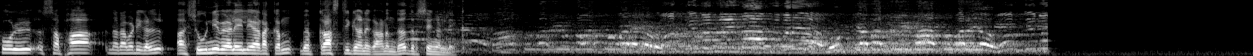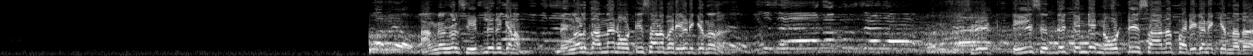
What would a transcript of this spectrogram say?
ഇപ്പോൾ സഭാ നടപടികൾ ശൂന്യവേളയിലെ അടക്കം വെബ്കാസ്റ്റിംഗ് ആണ് കാണുന്നത് ദൃശ്യങ്ങളിലേക്ക്. അംഗങ്ങൾ സീറ്റിലിരിക്കണം. നിങ്ങൾ തന്ന നോട്ടീസാണ് പരിഗണിക്കുന്നത്. ശ്രീ ടി സിദ്ദിഖിന്റെ നോട്ടീസാണ് പരിഗണിക്കുന്നത്.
